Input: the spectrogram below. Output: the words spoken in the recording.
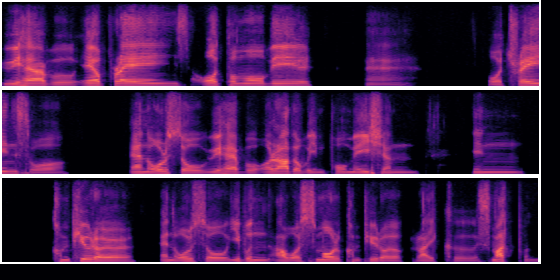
we have uh, airplanes, automobile, uh, or trains, or and also we have a lot of information in computer and also even our small computer like uh, smartphone.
